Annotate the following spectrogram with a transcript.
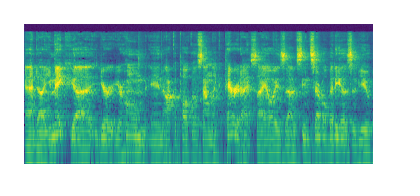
and uh, you make uh, your your home in Acapulco sound like paradise. I always uh, I've seen several videos of you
